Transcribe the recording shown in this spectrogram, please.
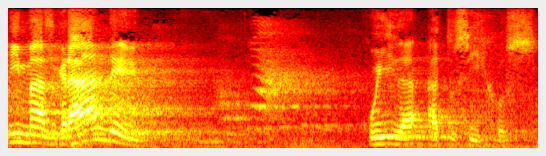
y más grande. Cuida a tus hijos.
